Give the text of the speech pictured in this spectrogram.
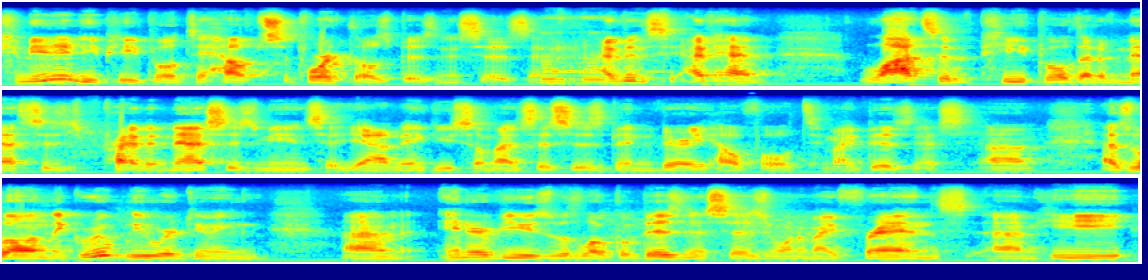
community people to help support those businesses. And I've been I've had lots of people that have messaged private messaged me and said yeah thank you so much. This has been very helpful to my business. Um, as well in the group we were doing um, interviews with local businesses. One of my friends um, he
